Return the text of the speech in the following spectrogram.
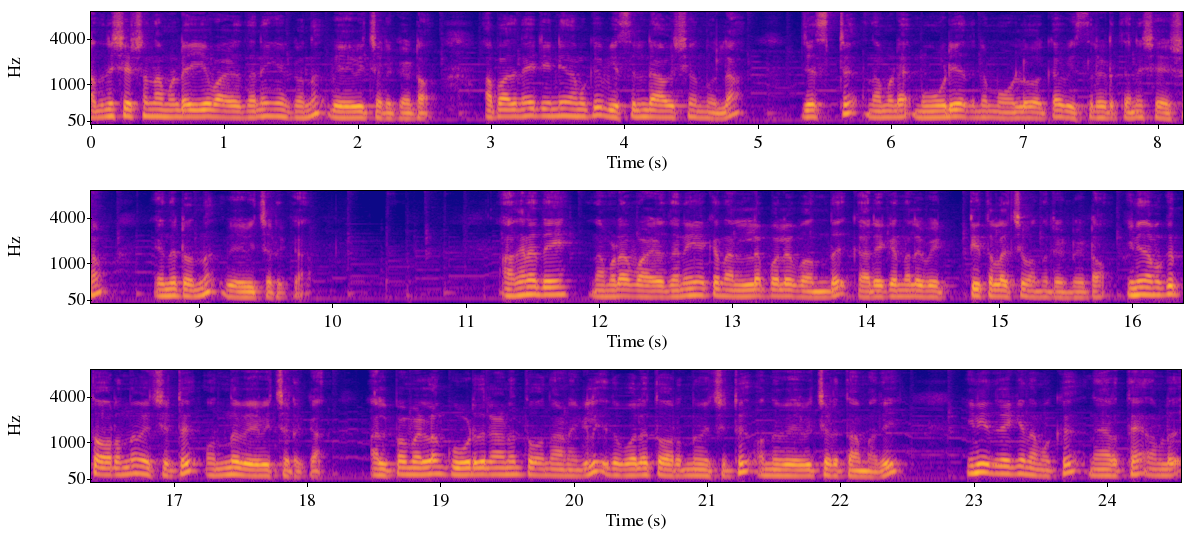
അതിനുശേഷം നമ്മുടെ ഈ വഴുതനങ്ങയൊക്കെ ഒന്ന് വേവിച്ചെടുക്കുക കേട്ടോ. അപ്പോൾ അതിനായിട്ട് ഇനി നമുക്ക് വിസിലിന്റെ ആവശ്യമൊന്നുമില്ല. ജസ്റ്റ് നമ്മുടെ മൂടി അതിന്റെ മുകളിൽ വെക്കുക വിസിലെടുത്തതിന് ശേഷം എന്നിട്ടൊന്ന് വേവിച്ചെടുക്കുക. അങ്ങനെ ദേ നമ്മുടെ വഴുതനയൊക്കെ നല്ല പോലെ വന്ന് കറിയൊക്കെ നല്ല വെട്ടി തിളച്ച് വന്നിട്ടുണ്ട് കേട്ടോ. ഇനി നമുക്ക് തുറന്ന് വെച്ചിട്ട് ഒന്ന് വേവിച്ചെടുക്കാം. അല്പം വെള്ളം കൂടുതലാണെന്ന് തോന്നുകയാണെങ്കിൽ ഇതുപോലെ തുറന്ന് വെച്ചിട്ട് ഒന്ന് വേവിച്ചെടുത്താൽ മതി. ഇനി ഇതിലേക്ക് നമുക്ക് നേരത്തെ നമ്മൾ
